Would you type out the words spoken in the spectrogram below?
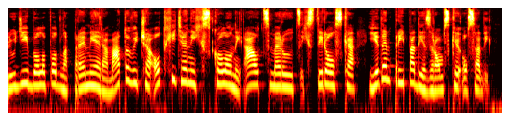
ľudí bolo podľa premiéra Matoviča odchytených z kolóny aut smerujúcich z Tyrolska, jeden prípad je z rómskej osady.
